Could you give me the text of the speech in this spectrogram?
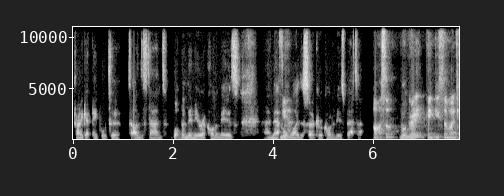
trying to get people to to understand what the linear economy is and therefore yeah. why the circular economy is better. Awesome. Well, great. Thank you so much.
